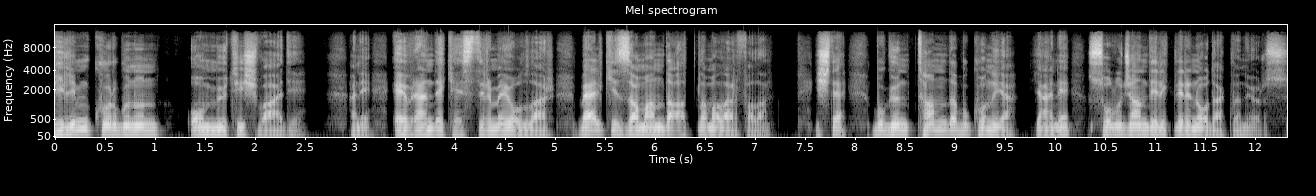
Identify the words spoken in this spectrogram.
bilim kurgunun o müthiş vaadi. Hani evrende kestirme yollar, belki zamanda atlamalar falan. İşte bugün tam da bu konuya yani solucan deliklerine odaklanıyoruz.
